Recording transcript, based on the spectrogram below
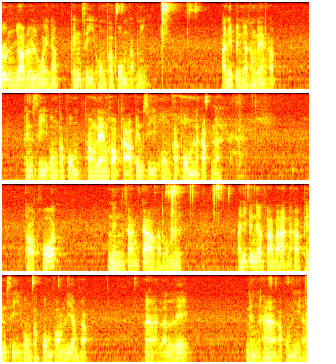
รุ่นยอดรวยๆนะครับ เพ้นสีองค์พระพรหมครับนี่ อันนี้เป็นเนื้อทองแดงครับ เพ้นสีองค์พระพรหมทองแดงขอบขาวเพ้นสีองค์พระพรหมนะครับนะ ต่อโค้ด หนึ่งสามเก้าครับองค์นี้ อันนี้เป็นเนื้อฝาบาทนะครับ เพ้นสีองค์พระพรหมพร้อมเลี่ยมครับน่าลันเลขหนึ่งห้าครับองค์นี้อ่า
